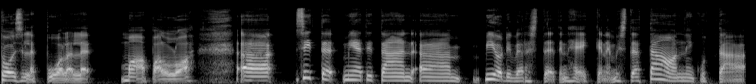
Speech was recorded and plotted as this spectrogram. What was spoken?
toiselle puolelle maapalloa. Sitten mietitään biodiversiteetin heikkenemistä tämä on niin kuin tämä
